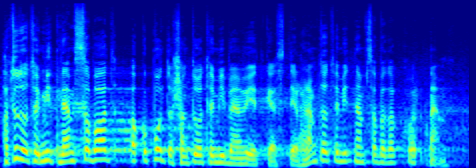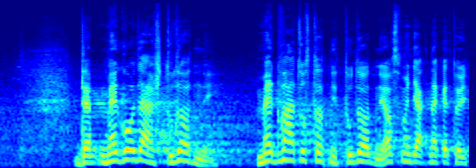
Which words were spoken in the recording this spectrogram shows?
Ha tudod, hogy mit nem szabad, akkor pontosan tudod, hogy miben védkeztél. Ha nem tudod, hogy mit nem szabad, akkor nem. De megoldást tud adni? Megváltoztatni tud adni? Azt mondják neked, hogy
